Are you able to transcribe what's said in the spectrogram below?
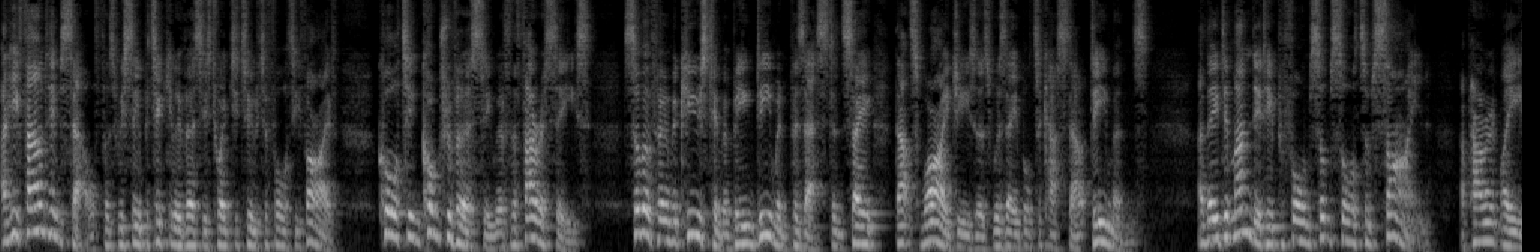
and he found himself, as we see particularly verses 22 to 45, caught in controversy with the Pharisees, some of whom accused him of being demon possessed and saying that's why Jesus was able to cast out demons. And they demanded he perform some sort of sign, apparently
